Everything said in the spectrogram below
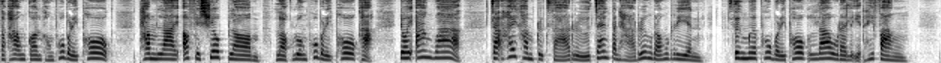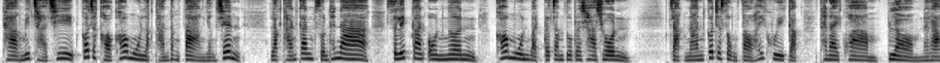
สภาองค์กรของผู้บริโภคทำ LINE Official ปลอม หลอกลวงผู้บริโภคค่ะ โดยอ้างว่า จะให้คำปรึกษาหรือแจ้งปัญหาเรื่องร้องเรียน ซึ่งเมื่อผู้บริโภคเล่ารายละเอียดให้ฟัง ทางมิจฉาชีพก็จะขอข้อมูลหลักฐานต่างๆ อย่างเช่น หลักฐานการสนทนา สลิปการโอนเงิน ข้อมูลบัตรประจำตัวประชาชน จากนั้นก็จะส่งต่อให้คุยกับทนายความปลอมนะคะ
